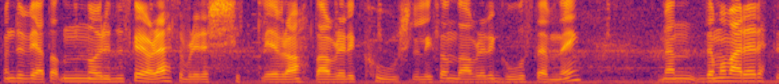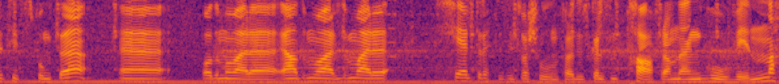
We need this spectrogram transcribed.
Men du vet at når du skal gjøre det, så blir det skikkelig bra. Da blir det koselig, liksom. Da blir det god stemning. Men det må være rette tidspunktet. Eh, og det må være Ja, det må være, det må være helt rette situasjonen for at du skal liksom ta fram den godvinen da,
